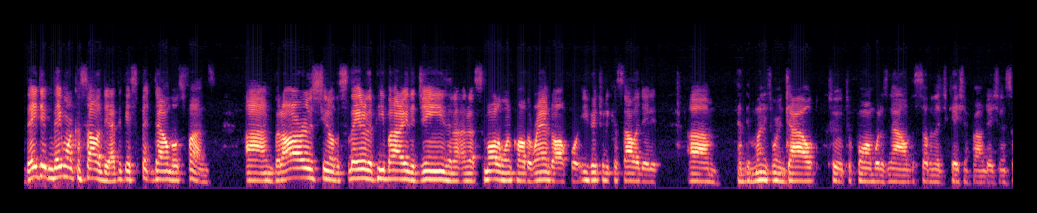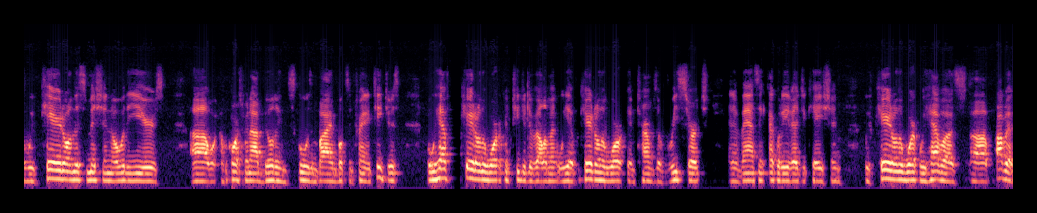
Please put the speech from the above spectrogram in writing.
They didn't, they weren't consolidated. I think they spent down those funds. Um, but ours, you know, the Slater, the Peabody, the Jeanes, and a, and a smaller one called the Randolph were eventually consolidated. Um, and the monies were endowed to, to form what is now the Southern Education Foundation. And so we've carried on this mission over the years. Uh, of course, we're not building schools and buying books and training teachers, but we have carried on the work in teacher development. We have carried on the work in terms of research and advancing equity in education. We've carried on the work. We have a uh, probably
